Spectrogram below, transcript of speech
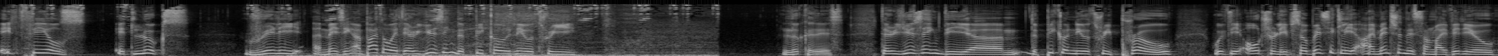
It feels, it looks really amazing. And by the way, they're using the Pico Neo 3. Look at this. They're using the um, the Pico Neo 3 Pro with the Ultraleap. So basically, I mentioned this on my video,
